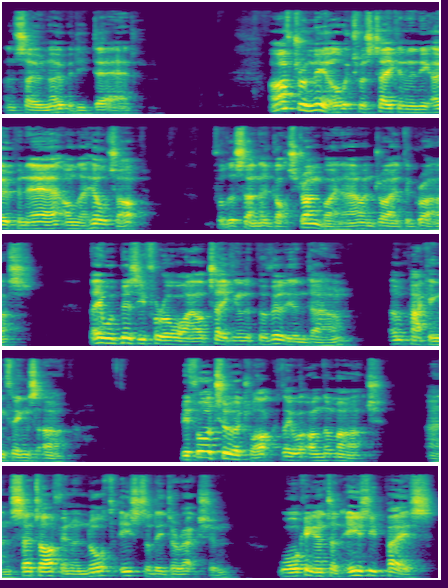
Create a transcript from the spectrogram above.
and so nobody dared. After a meal which was taken in the open air on the hilltop, for the sun had got strong by now and dried the grass, they were busy for a while taking the pavilion down and packing things up. Before two o'clock they were on the march and set off in a northeasterly direction, walking at an easy pace,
